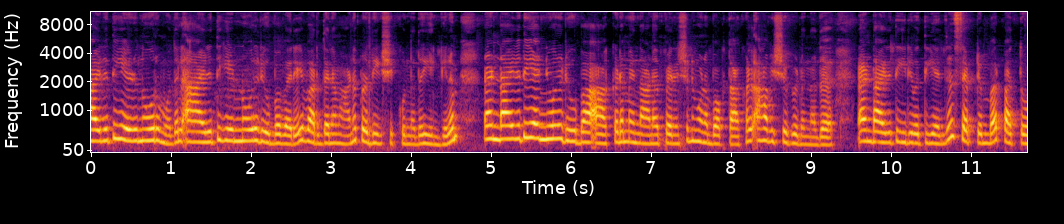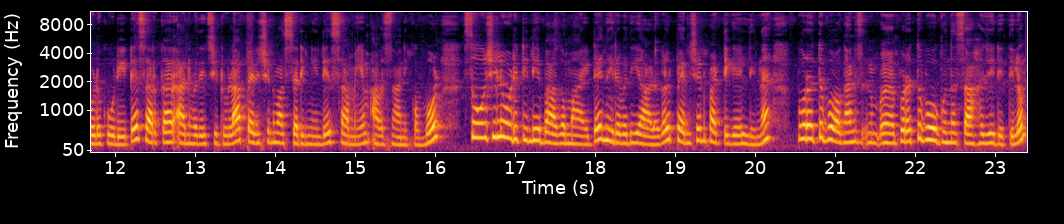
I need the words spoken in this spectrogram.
ആയിരത്തി എഴുന്നൂറ് മുതൽ ആയിരത്തി എണ്ണൂറ് രൂപ വരെ വർധനമാണ് പ്രതീക്ഷിക്കുന്നത് എങ്കിലും രണ്ടായിരത്തി അഞ്ഞൂറ് രൂപ ആക്കണമെന്നാണ് പെൻഷൻ ഗുണഭോക്താക്കൾ ആവശ്യപ്പെടുന്നത്. രണ്ടായിരത്തി ഇരുപത്തിയഞ്ച് സെപ്റ്റംബർ പത്തോട് കൂടിയിട്ട് സർക്കാർ അനുവദിച്ചിട്ടുള്ള പെൻഷൻ മസ്റ്ററിങ്ങിന്റെ സമയം അവസാനിക്കുമ്പോൾ സോഷ്യൽ ഓഡിറ്റിന്റെ ഭാഗമായിട്ട് നിരവധി ആളുകൾ പെൻഷൻ പട്ടികയിൽ നിന്ന് പുറത്തു പോകാൻ പുറത്തു പോകുന്ന സാഹചര്യത്തിലും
